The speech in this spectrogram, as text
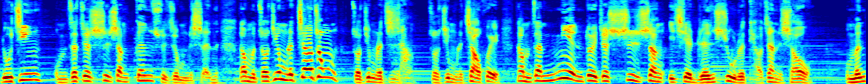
如今，我们在这世上跟随着我们的神，让我们走进我们的家中，走进我们的职场，走进我们的教会。让我们在面对这世上一切人事物的挑战的时候，我们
